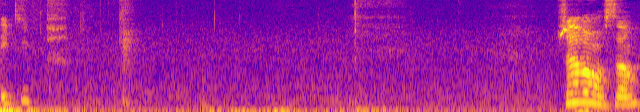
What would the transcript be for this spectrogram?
équipe. J'avance, hein.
